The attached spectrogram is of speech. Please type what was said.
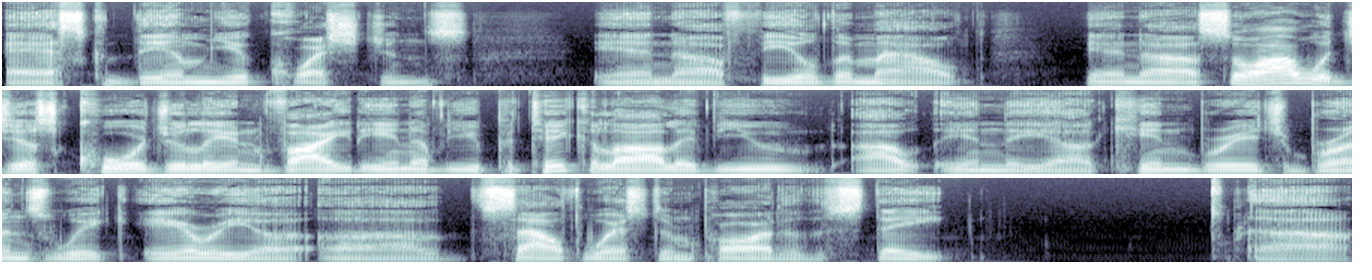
ask them your questions, and uh, feel them out. And uh, so I would just cordially invite any of you, particularly if you out in the uh, Kenbridge, Brunswick area, uh, southwestern part of the state, uh,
